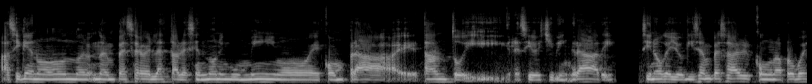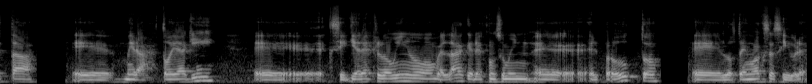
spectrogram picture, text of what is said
Así que no, no, empecé verla estableciendo ningún mínimo, eh, compra eh, tanto y recibe shipping gratis, sino que yo quise empezar con una propuesta, mira, estoy aquí, si quieres lo mío, ¿verdad? Quieres consumir el producto, lo tengo accesible.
